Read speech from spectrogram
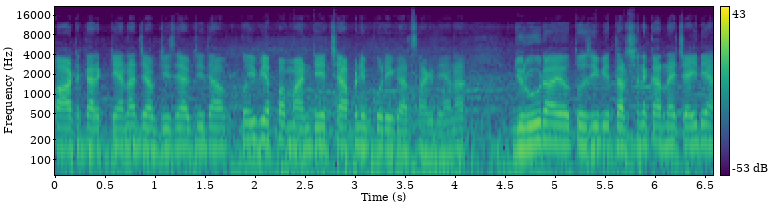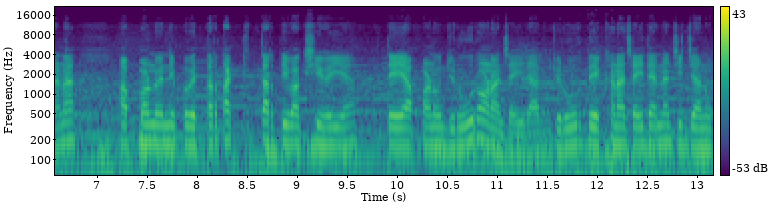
ਪਾਠ ਕਰਕੇ ਨਾ ਜਪਜੀ ਸਾਹਿਬ ਜੀ ਦਾ ਕੋਈ ਵੀ ਆਪਾਂ ਮਨ ਦੀ ਇੱਛਾ ਆਪਣੀ ਪੂਰੀ ਕਰ ਸਕਦੇ ਆ ਨਾ। ਜਰੂਰ ਆਇਓ ਤੁਸੀਂ ਵੀ, ਦਰਸ਼ਨ ਕਰਨੇ ਚਾਹੀਦੇ ਹਨਾ? ਆਪਾਂ ਨੂੰ ਇੰਨੀ ਪਵਿੱਤਰ ਤੱਕ ਧਰਤੀ ਬਖਸ਼ੀ ਹੋਈ ਹੈ ਤੇ ਆਪਾਂ ਨੂੰ ਜ਼ਰੂਰ ਆਉਣਾ ਚਾਹੀਦਾ, ਜ਼ਰੂਰ ਦੇਖਣਾ ਚਾਹੀਦਾ ਇਹਨਾਂ ਚੀਜ਼ਾਂ ਨੂੰ।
